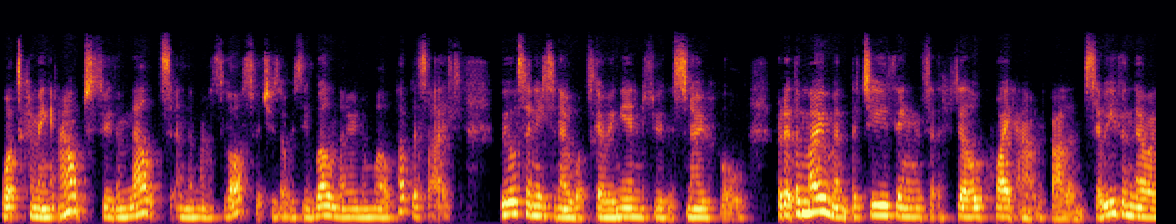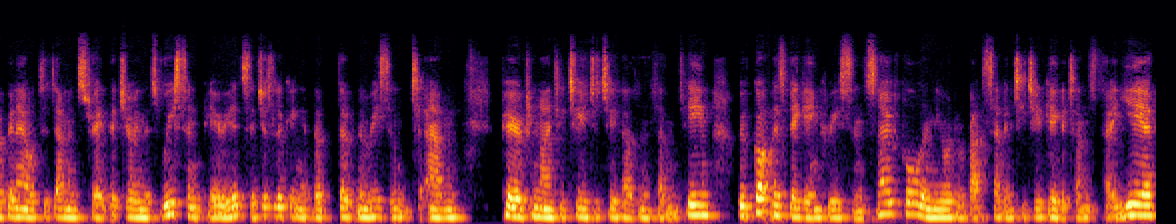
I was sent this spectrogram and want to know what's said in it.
what's coming out through the melt and the mass loss, which is obviously well known and well publicized, we also need to know what's going in through the snowfall. But at the moment, the two things are still quite out of balance. So even though I've been able to demonstrate that during this recent period, so just looking at the, the, the recent um, period from 92 to 2017, we've got this big increase in snowfall in the order of about 72 gigatons per year.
